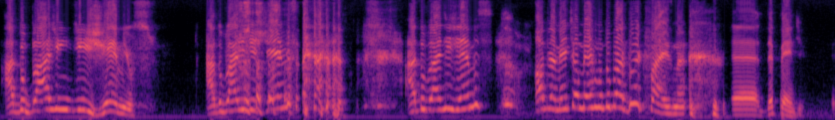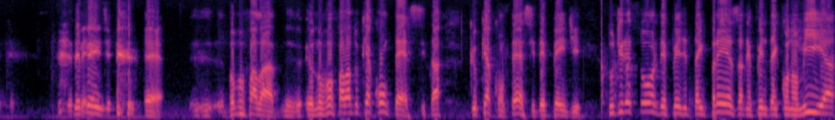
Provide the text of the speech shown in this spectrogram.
A dublagem de gêmeos. A dublagem de gêmeos. a dublagem de gêmeos, obviamente, é o mesmo dublador que faz, né? É, depende. Depende. É. eh, Vamos falar. Eu não vou falar do que acontece, tá? Porque o que acontece depende do diretor, depende da empresa, depende da economia,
